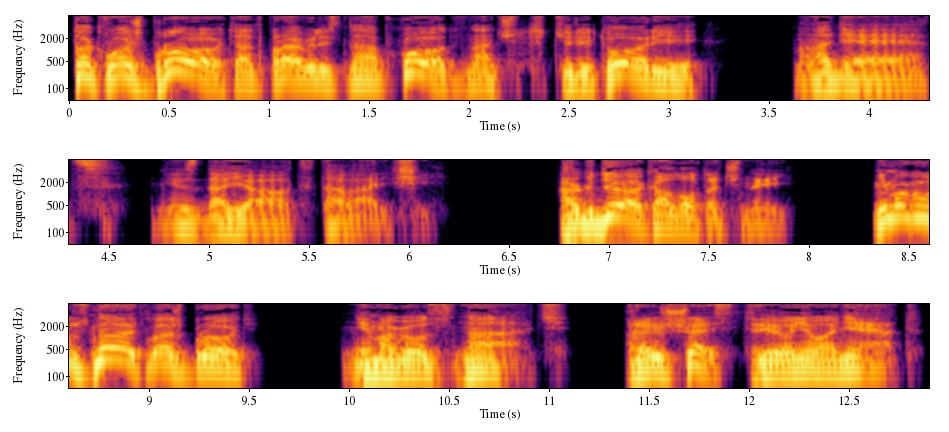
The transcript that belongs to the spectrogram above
«Так ваш бродь отправились на обход, значит, территории». «Молодец, не сдает товарищей». «А где околоточный?» «Не могу знать, ваш бродь». «Не могу знать. Происшествий у него нет».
